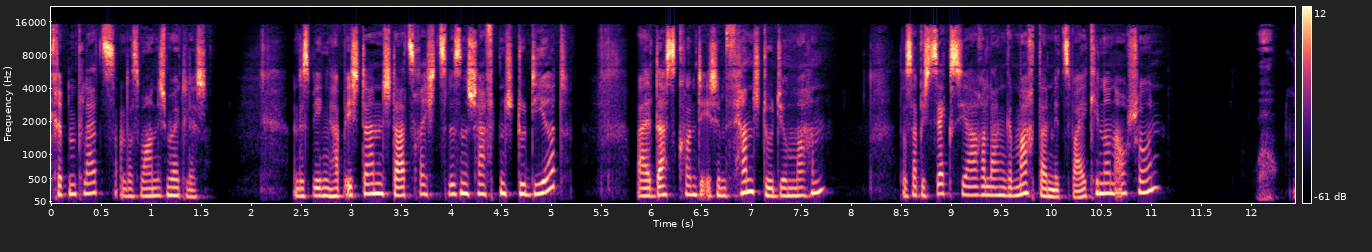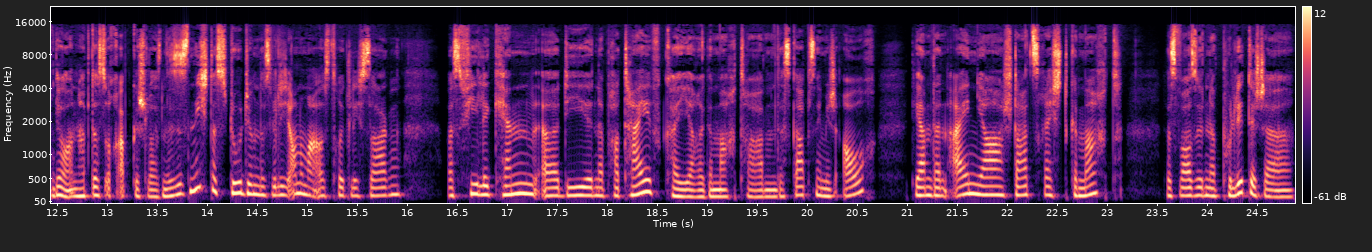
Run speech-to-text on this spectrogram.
Krippenplatz und das war nicht möglich. Und deswegen habe ich dann Staatsrechtswissenschaften studiert, weil das konnte ich im Fernstudium machen. Das habe ich sechs Jahre lang gemacht, dann mit zwei Kindern auch schon. Wow. Ja, und habe das auch abgeschlossen. Das ist nicht das Studium, das will ich auch nochmal ausdrücklich sagen, was viele kennen, äh, die eine Parteikarriere gemacht haben. Das gab es nämlich auch. Die haben dann ein Jahr Staatsrecht gemacht. Das war so eine politische hm.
